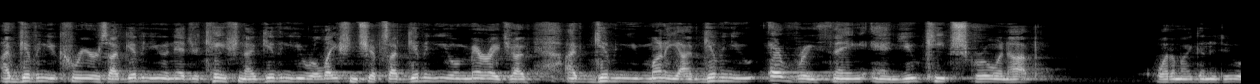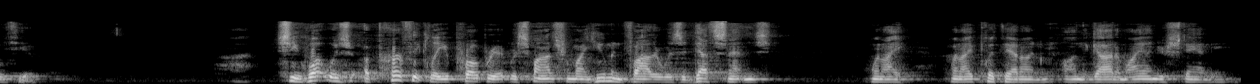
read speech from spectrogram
I've given you careers. I've given you an education. I've given you relationships. I've given you a marriage. I've, I've given you money. I've given you everything and you keep screwing up. What am I going to do with you? See, what was a perfectly appropriate response from my human father was a death sentence when I, when I put that on, on the God of my understanding.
